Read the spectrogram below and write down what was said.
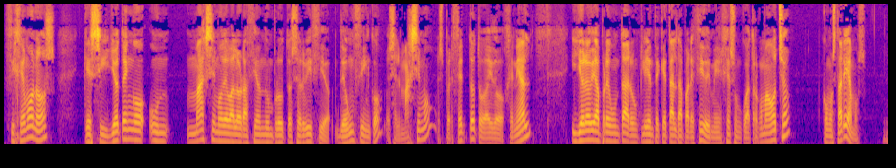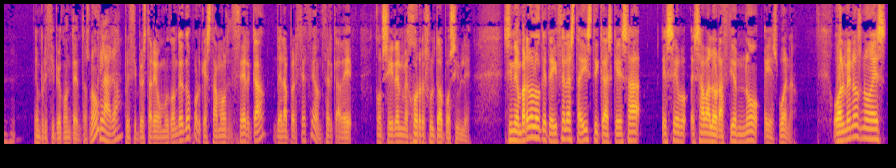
fijémonos que si yo tengo un máximo de valoración de un producto o servicio de un 5, es el máximo, es perfecto, todo ha ido genial, y yo le voy a preguntar a un cliente qué tal te ha parecido y me dijese un 4,8, ¿cómo estaríamos? En principio contentos, ¿no? Claro. En principio estaríamos muy contentos porque estamos cerca de la perfección, cerca de conseguir el mejor resultado posible. Sin embargo, lo que te dice la estadística es que esa, esa valoración no es buena. O al menos no es...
